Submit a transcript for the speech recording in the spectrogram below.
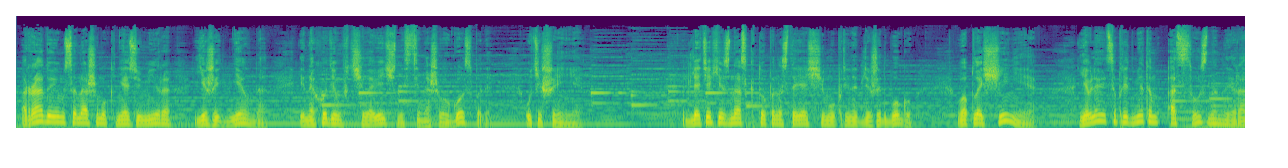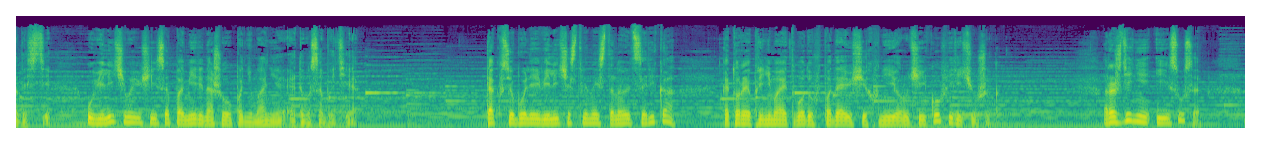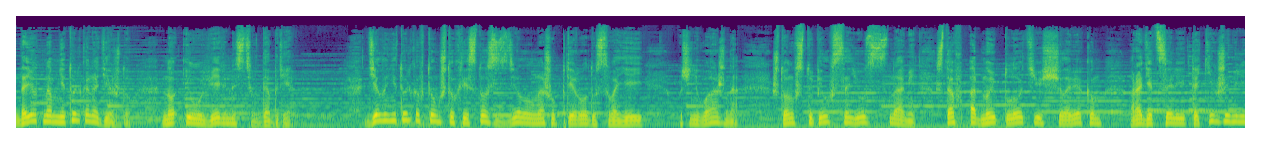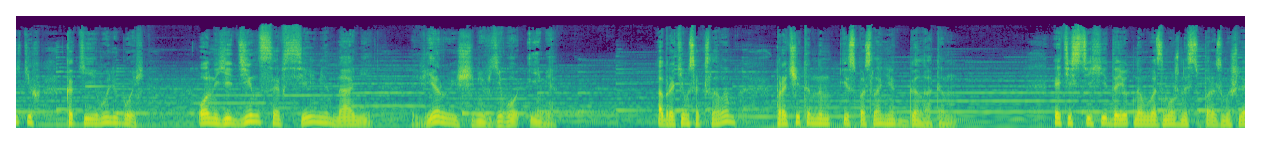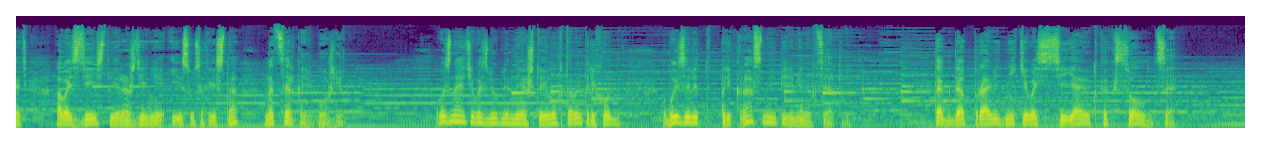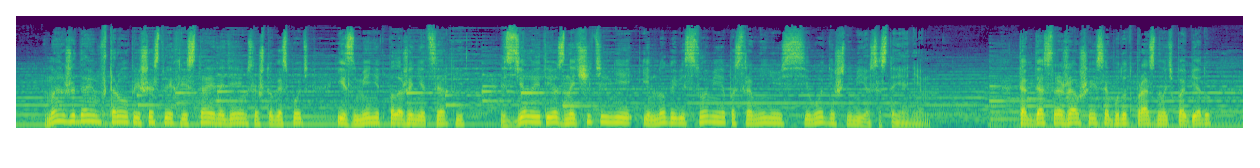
радуемся нашему князю мира ежедневно и находим в человечности нашего Господа утешение. Для тех из нас, кто по-настоящему принадлежит Богу, воплощение – является предметом осознанной радости, увеличивающейся по мере нашего понимания этого события. Так все более величественной становится река, которая принимает воду впадающих в нее ручейков и речушек. Рождение Иисуса дает нам не только надежду, но и уверенность в добре. Дело не только в том, что Христос сделал нашу природу своей, очень важно, что он вступил в союз с нами, став одной плотью с человеком ради целей таких же великих, как и его любовь. Он един со всеми нами, верующими в его имя. Обратимся к словам, прочитанным из послания к Галатам. Эти стихи дают нам возможность поразмышлять о воздействии рождения Иисуса Христа на церковь Божью. Вы знаете, возлюбленные, что его второй приход вызовет прекрасные перемены в церкви. Тогда праведники воссияют как солнце. Мы ожидаем второго пришествия Христа и надеемся, что Господь изменит положение церкви, сделает ее значительнее и многовесомее по сравнению с сегодняшним ее состоянием. Тогда сражавшиеся будут праздновать победу,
